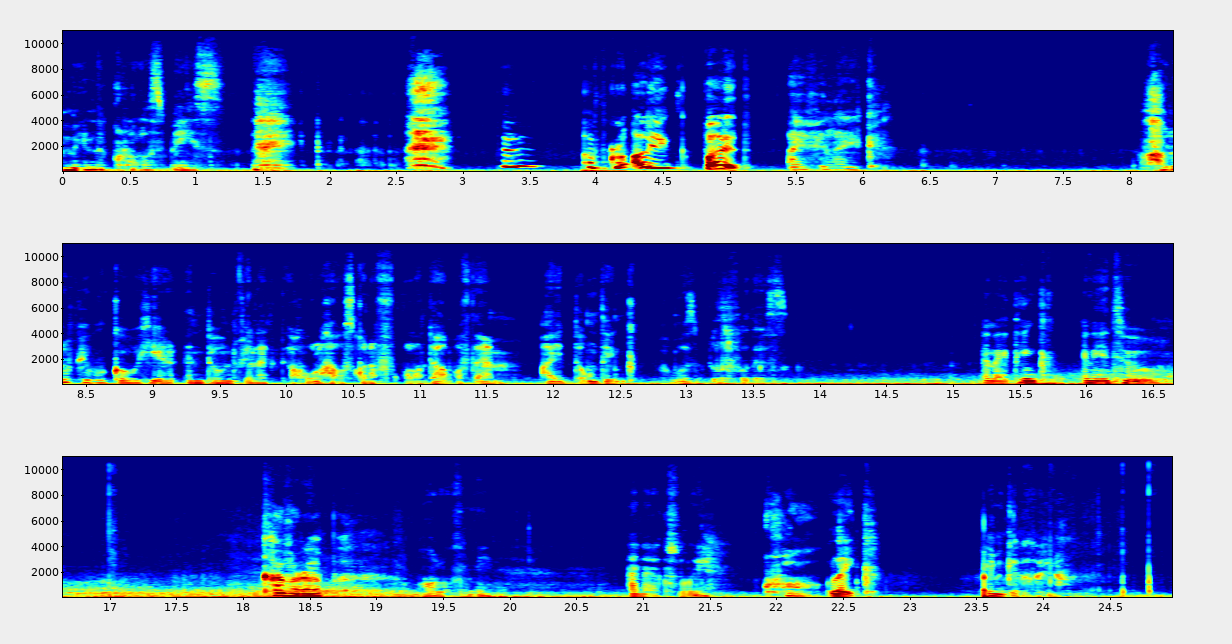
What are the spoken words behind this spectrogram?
I'm in the crawl space. I'm crawling, but I feel like how do people go here and don't feel like the whole house gonna fall on top of them? I don't think I was built for this. And I think I need to cover up all of me and actually crawl. Like, let me get out of here.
